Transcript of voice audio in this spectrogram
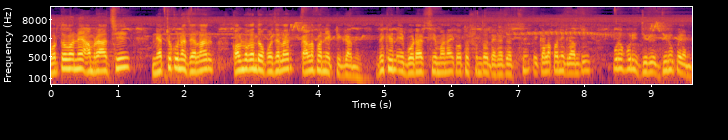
বর্তমানে আমরা আছি নেত্রকোনা জেলার কলমকান্দা উপজেলার কালাপানি একটি গ্রামে। দেখেন এই বর্ডার সীমানায় কত সুন্দর দেখা যাচ্ছে। এই কালাপানি গ্রামটি পুরোপুরি জিরো জিরো পয়েন্ট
